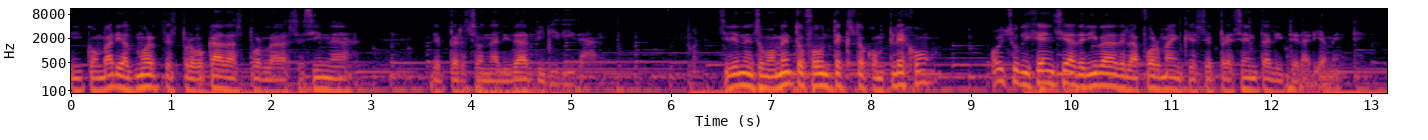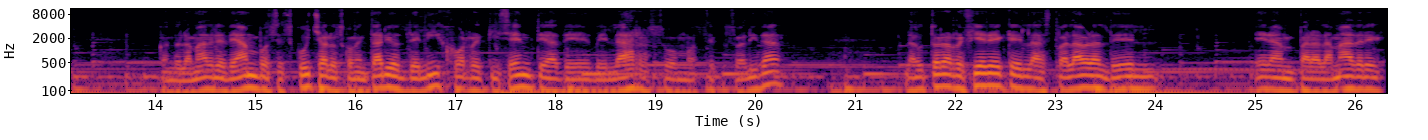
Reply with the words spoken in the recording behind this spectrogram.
y con varias muertes provocadas por la asesina de personalidad dividida. Si bien en su momento fue un texto complejo, hoy su vigencia deriva de la forma en que se presenta literariamente. Cuando la madre de ambos escucha los comentarios del hijo reticente a develar su homosexualidad, la autora refiere que las palabras de él eran para la madre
